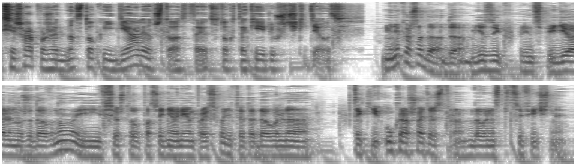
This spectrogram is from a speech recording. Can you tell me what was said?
C-Sharp уже настолько идеален, что остается только такие рюшечки делать. Мне кажется, да, да. Язык, в принципе, идеален уже давно, и все, что в последнее время происходит, это довольно такие украшательства, довольно специфичные.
